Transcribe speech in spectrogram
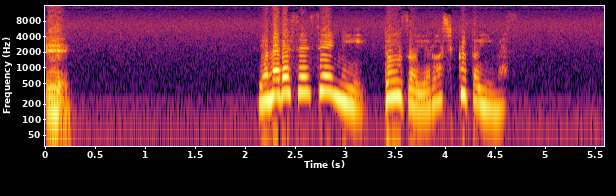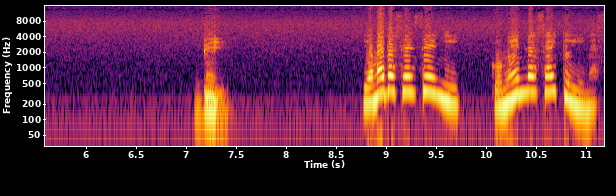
A、山田先生にどうぞよろしくと言います。B、山田先生にごめんなさいと言います。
